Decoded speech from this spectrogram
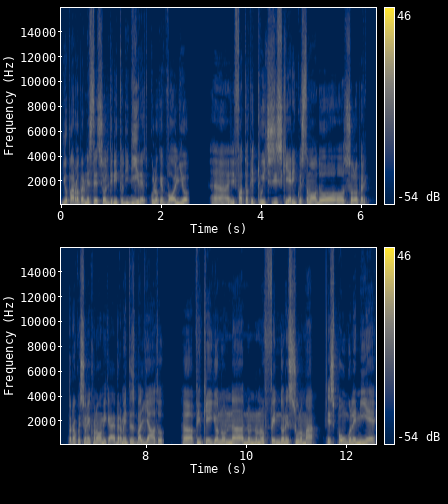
io parlo per me stesso e ho il diritto di dire quello che voglio. Eh, il fatto che Twitch si schieri in questo modo solo per, per una questione economica è veramente sbagliato. Eh, finché io non, non- non offendo nessuno ma espongo le mie,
